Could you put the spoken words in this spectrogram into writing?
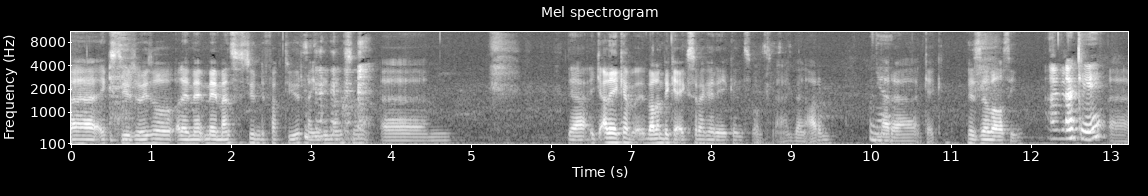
eh, ik stuur sowieso... Allee, mijn, mijn mensen sturen de factuur naar jullie mensen. Ehm, ja, ik, allee, ik heb wel een beetje extra gerekend, want ja, ik ben arm. Ja. Maar eh, kijk, je zult wel zien. Oké, Eh,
